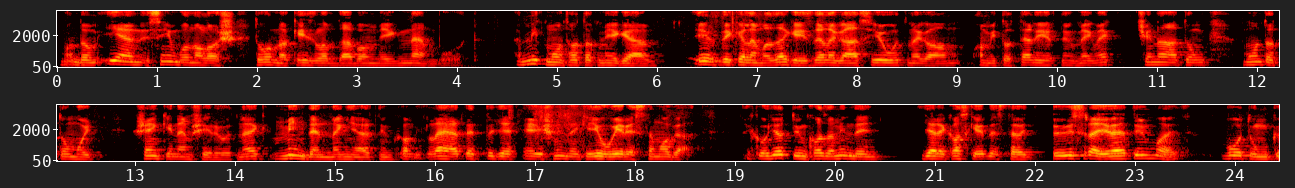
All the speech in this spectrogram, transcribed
Mondom, ilyen színvonalas torna kézlabdában még nem volt. Hát mit mondhatok még el? értékelem az egész delegációt, meg a, amit ott elértünk, meg megcsináltunk. Mondhatom, hogy senki nem sérült meg, mindent megnyertünk, amit lehetett, ugye, és mindenki jó érezte magát. Mikor jöttünk haza, minden gyerek azt kérdezte, hogy őszre jöhetünk majd? Voltunk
